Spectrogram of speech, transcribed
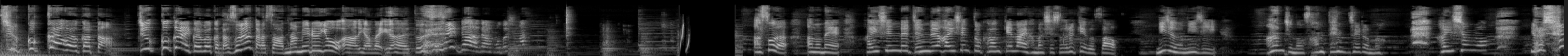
?10 個買えばよかった !10 個くらい買えばよかったそれだったらさ、舐めるよう、あ、やばい、あえっと、じゃあ、じゃあ戻します。あ、そうだ。あのね、配信で全然配信と関係ない話するけどさ、22時、アンジュの3.0の配信もよろしくお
